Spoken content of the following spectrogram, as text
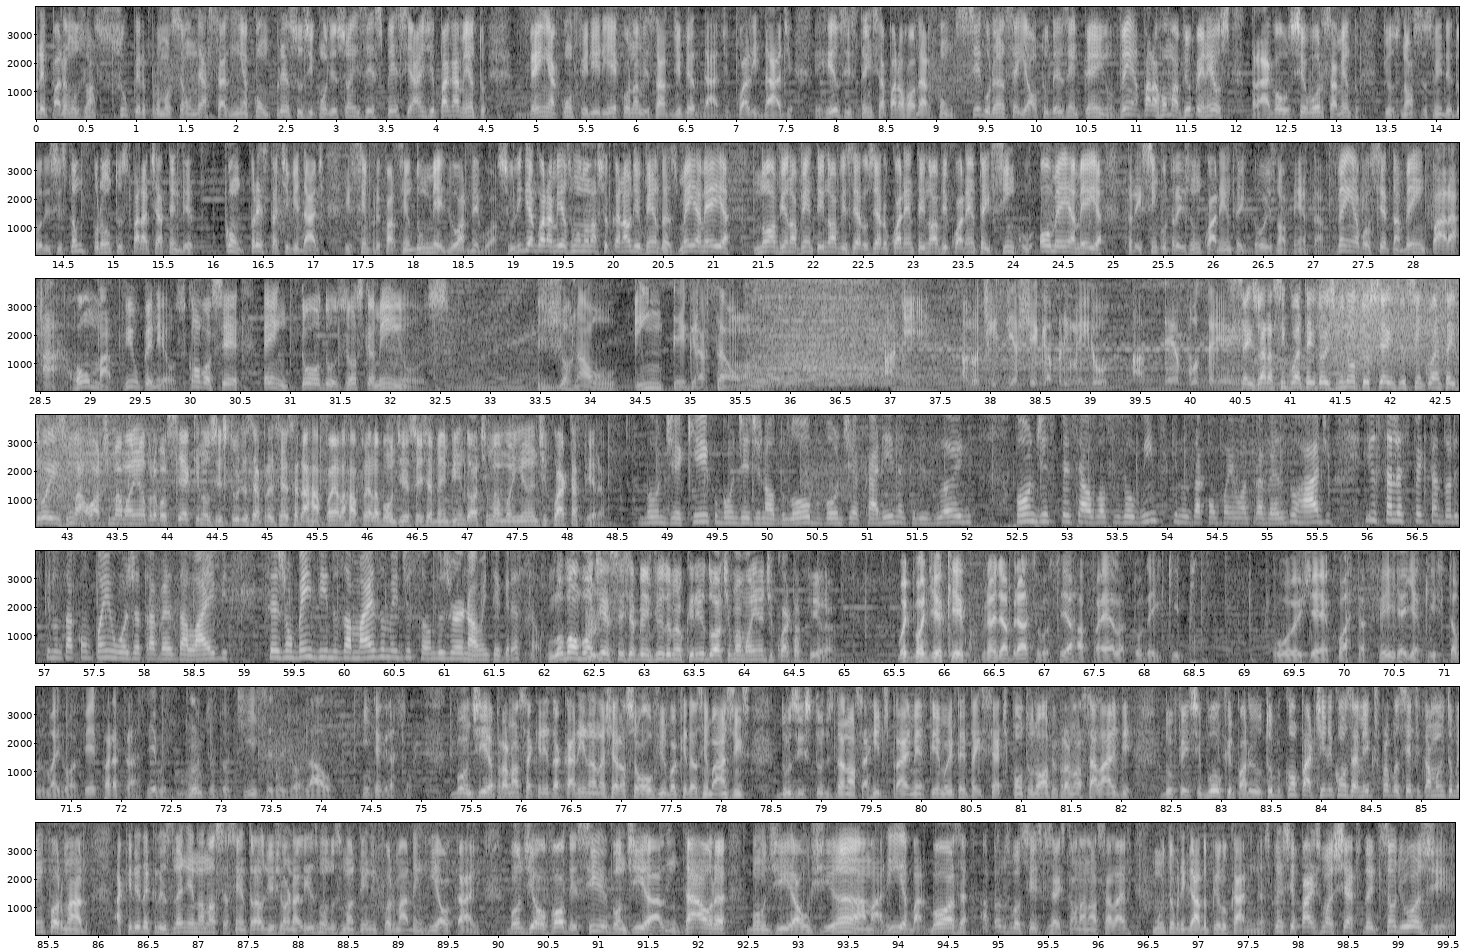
Preparamos uma super promoção nessa linha com preços e condições especiais de pagamento. Venha conferir e economizar de verdade, qualidade resistência para rodar com segurança e alto desempenho. Venha para a Romavil Pneus, traga o seu orçamento que os nossos vendedores estão prontos para te atender com prestatividade e sempre fazendo o melhor negócio. Ligue agora mesmo no nosso canal de vendas 66 999 00 49 45 ou 66 3531 4290. Venha você também para a Romavil Pneus, com você em todos os caminhos. Jornal Integração. Aqui, a notícia chega primeiro até você. 6 horas 52 minutos, 6 e 52 Uma ótima manhã para você aqui nos estúdios. A presença da Rafaela. Rafaela, bom dia, seja bem-vindo. Ótima manhã de quarta-feira. Bom dia, Kiko. Bom dia, Edinaldo Lobo. Bom dia, Karina, Crislane. Bom dia especial aos nossos ouvintes que nos acompanham através do rádio e os telespectadores que nos acompanham hoje através da live. Sejam bem-vindos a mais uma edição do Jornal Integração. Lobão, bom dia, seja bem-vindo, meu querido. Ótima manhã de quarta-feira. Muito bom dia, Kiko. Grande abraço a você, a Rafaela, toda a equipe. Hoje é quarta-feira e aqui estamos mais uma vez para trazermos muitas notícias no Jornal integração. Bom dia para nossa querida Karina na geração ao vivo aqui das imagens dos estúdios da nossa Hits para MFM 87.9 para nossa live do Facebook para o YouTube. Compartilhe com os amigos para você ficar muito bem informado. A querida Crislane na nossa central de jornalismo nos mantendo informado em real time. Bom dia ao Valdecir, bom dia a Lindaura, bom dia ao Jean, a Maria Barbosa, a todos vocês que já estão na nossa live. Muito obrigado pelo carinho. As principais manchetes da edição de hoje.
